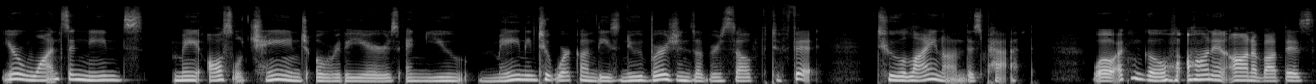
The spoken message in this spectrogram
Your wants and needs may also change over the years, and you may need to work on these new versions of yourself to fit, to align on this path. Well, I can go on and on about this,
